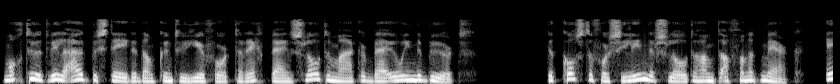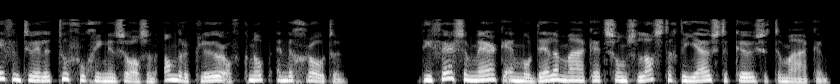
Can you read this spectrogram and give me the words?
Mocht u het willen uitbesteden dan kunt u hiervoor terecht bij een slotenmaker bij u in de buurt. De kosten voor cilindersloten hangt af van het merk, eventuele toevoegingen zoals een andere kleur of knop en de grootte. Diverse merken en modellen maken het soms lastig de juiste keuze te maken.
